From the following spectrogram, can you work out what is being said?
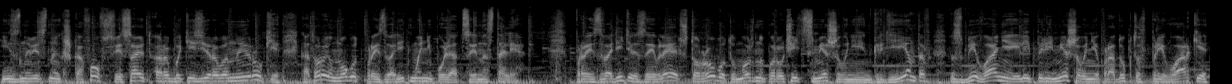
Из навесных шкафов свисают роботизированные руки, которые могут производить манипуляции на столе. Производитель заявляет, что роботу можно поручить смешивание ингредиентов, взбивание или перемешивание продуктов при варке.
